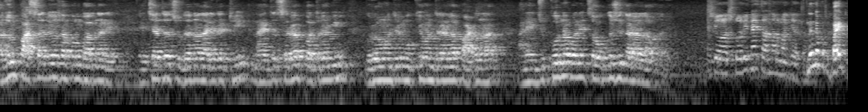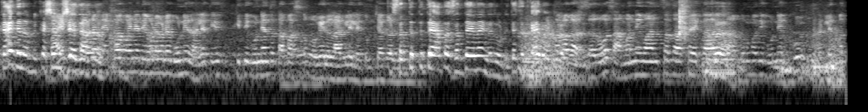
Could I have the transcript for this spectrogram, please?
अजून पाच सहा दिवस आपण बघणार आहे. याच्यात जर सुधारणा झाली तर ठीक नाही तर सरळ पत्र मी गृहमंत्री मुख्यमंत्र्यांना पाठवणार. आणि यांची पूर्णपणे चौकशी करायला लावणार आहे. स्टोरी नाही चालणार म्हणजे आता? नाही बाईट काय देणार? मी कशा विषयात देणार साधारण ना? एका महिन्यात एवढे एवढे गुन्हे झाले ते किती गुन्ह्यांचा तपास वगैरे लागलेले तुमच्याकडे सध्या ते- ते आता सध्या नाही ना थोडी त्याच्यात काय बाईट बघा देणार? सर्वसामान्य माणसाचं असं आहे का बरं. नागपूरमध्ये गुन्हे खूप घडलेत पण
